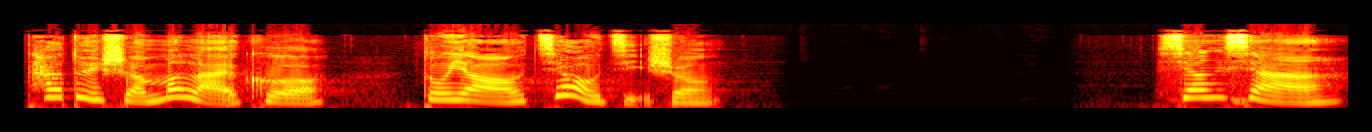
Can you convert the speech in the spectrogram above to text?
它对什么来客都要叫几声。乡下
